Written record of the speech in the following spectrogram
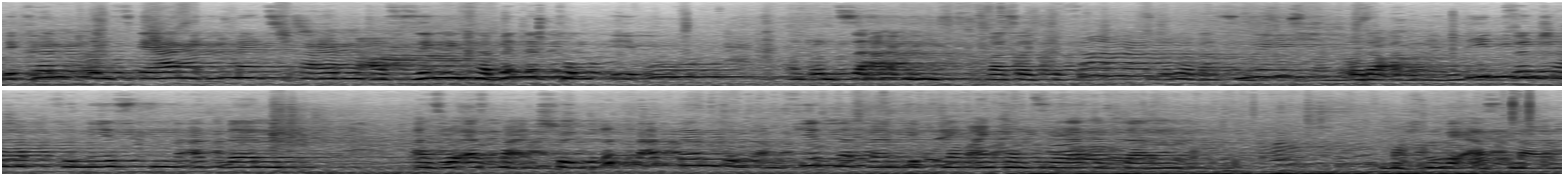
ihr könnt uns gerne E-Mails schreiben auf singenverbindet.eu und uns sagen, was euch gefallen hat oder was nicht. Oder ob ihr Liedwünsche habt für nächsten Advent. Also erstmal einen schönen dritten Advent und am vierten Advent gibt es noch ein Konzert und dann machen wir erstmal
